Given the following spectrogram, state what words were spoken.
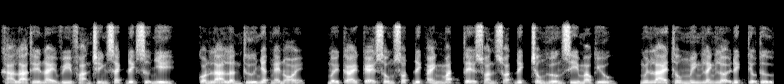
khả là thế này vi phản chính sách đích sự nhi, còn là lần thứ nhất nghe nói, mấy cái kẻ sống sót đích ánh mắt tề soàn soạt đích trong hướng si mau cứu nguyên lai thông minh lanh lợi đích tiểu tử,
